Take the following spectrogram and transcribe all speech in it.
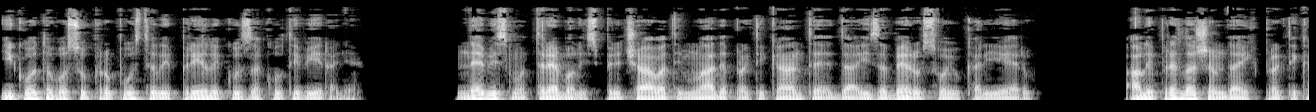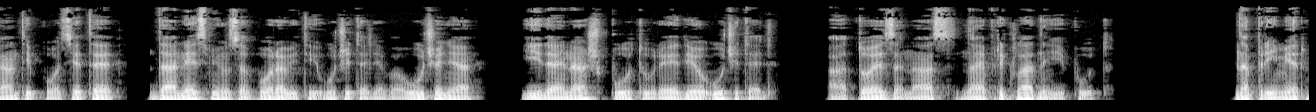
i gotovo su propustili priliku za kultiviranje. Ne bismo trebali spriječavati mlade praktikante da izaberu svoju karijeru, ali predlažem da ih praktikanti podsjete da ne smiju zaboraviti učiteljeva učenja i da je naš put uredio učitelj, a to je za nas najprikladniji put. Na primjer,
